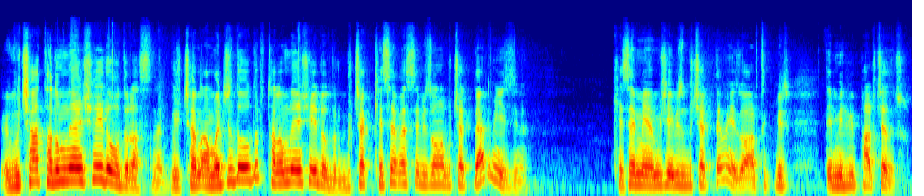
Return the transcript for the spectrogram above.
Ve bıçağı tanımlayan şey de odur aslında. Bıçağın amacı da odur, tanımlayan şey de odur. Bıçak kesemezse biz ona bıçak der miyiz yine? Kesemeyen bir şey biz bıçak demeyiz. O artık bir demir bir parçadır.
